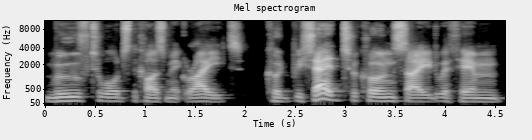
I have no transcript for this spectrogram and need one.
move towards the cosmic right could be said to coincide with him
